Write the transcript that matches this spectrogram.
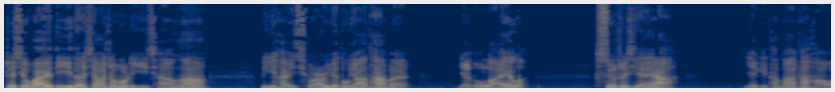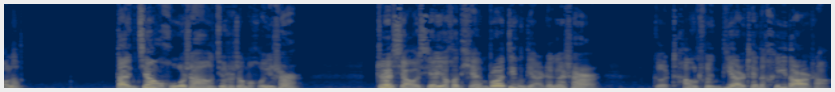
这些外地的，像什么李强啊、李海泉、岳东阳他们，也都来了。孙世贤呀，也给他们安排好了。但江湖上就是这么回事儿。这小邪要和田波定点这个事儿，搁长春第二天的黑道上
